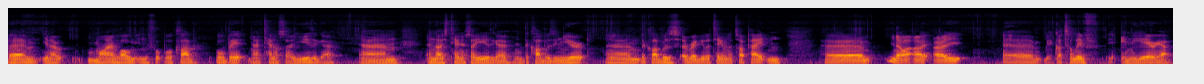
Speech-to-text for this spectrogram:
um, you know my involvement in the football club, albeit you know ten or so years ago, um, and those ten or so years ago, the club was in Europe. Um, the club was a regular team in the top eight, and um, you know I, I um, got to live in the area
